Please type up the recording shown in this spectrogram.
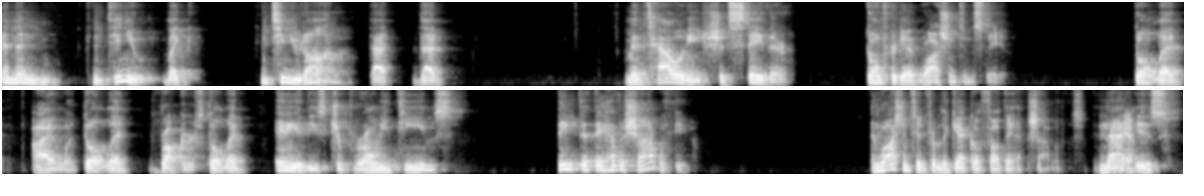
and then continue, like continued on. That that mentality should stay there. Don't forget Washington State. Don't let Iowa, don't let Rutgers, don't let any of these jabroni teams think that they have a shot with you. And Washington from the get go thought they had a shot with us. And that Yeah. is,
